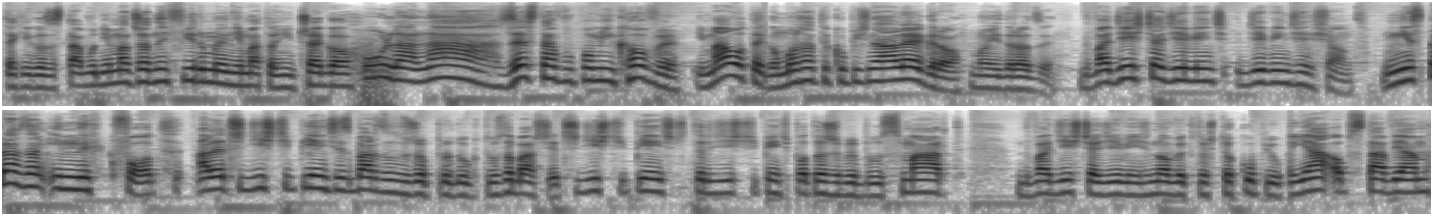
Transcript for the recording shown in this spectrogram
takiego zestawu, nie ma żadnej firmy, nie ma to niczego. Ulala, zestaw upominkowy. I mało tego, można to kupić na Allegro, moi drodzy. 29,90. Nie sprawdzam innych kwot, ale 35 jest bardzo dużo produktów. Zobaczcie, 35, 45 po to, żeby był smart, 29 nowy ktoś to kupił. Ja obstawiam,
